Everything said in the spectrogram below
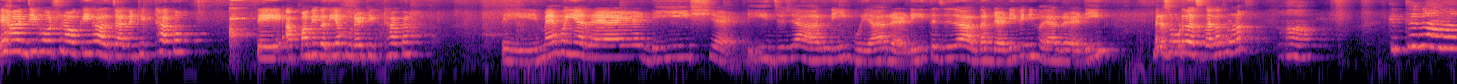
ਤੇ ਹਾਂਜੀ ਹੋਰ ਸੁਣਾਓ ਕੀ ਹਾਲ ਚਾਲ ਨੇ? ਠੀਕ ਠਾਕ ਹੋ? ਤੇ ਆਪਾਂ ਵੀ ਵਧੀਆ ਪੂਰੇ ਠੀਕ ਠਾਕ ਆ? ਤੇ ਮੈਂ ਹੋਈ ਆ ਰੈਡੀ ਸ਼ੈਡੀ ਜੁਝਾਰ ਨਹੀਂ ਹੋਇਆ ਰੈਡੀ ਤੇ ਜੁਝਾਰ ਦਾ ਡੈਡੀ ਵੀ ਨਹੀਂ ਹੋਇਆ ਰੈਡੀ। ਮੇਰਾ ਸੂਟ ਦੱਸ ਪਹਿਲਾਂ ਸੋਣਾ ਹਾਂ। ਕਿੱਥੇ ਜਾਣਾ?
